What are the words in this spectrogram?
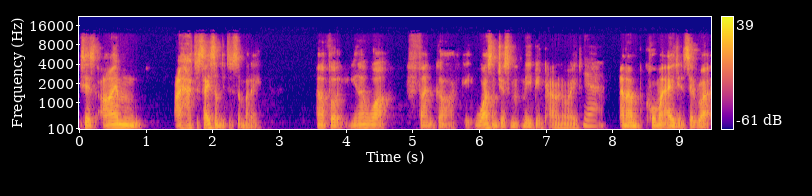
He says, I'm, I had to say something to somebody. And I thought, you know what? Thank God. It wasn't just me being paranoid. Yeah. And I called my agent and said, right,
